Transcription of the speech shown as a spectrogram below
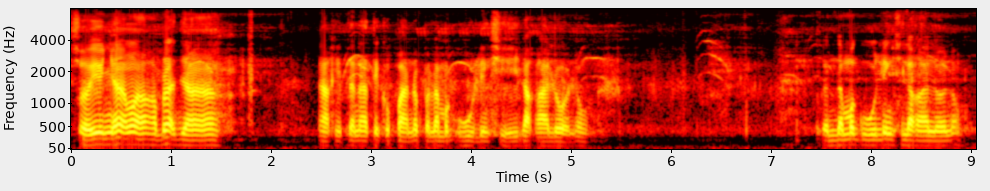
So yun nga mga kabrad, ah, nakita natin kung paano pala mag-uling si Lakalolong. Ganda mag-uling si Lakalolong.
